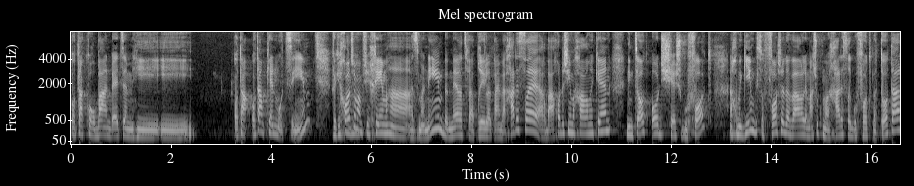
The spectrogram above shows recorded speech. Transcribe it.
אותה קורבן בעצם היא, היא אותה, אותם כן מוצאים, וככל mm-hmm. שממשיכים הזמנים, במרץ ואפריל 2011, ארבעה חודשים אחר מכן, נמצאות עוד שש גופות. אנחנו מגיעים בסופו של דבר למשהו כמו 11 גופות בטוטל,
